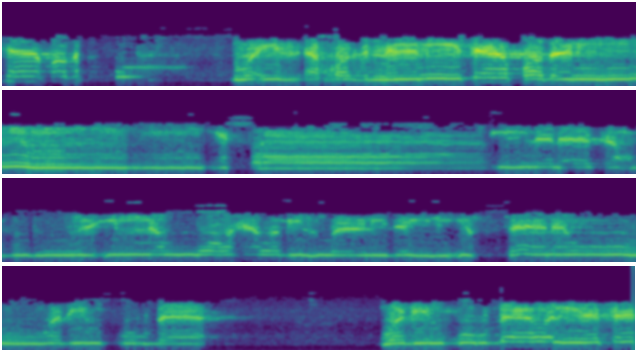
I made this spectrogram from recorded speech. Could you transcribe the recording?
ميثاق وإذ أخذنا ميثاق بني إسرائيل لا تعبدون إلا الله وبالوالدين إحسانا وذي القربى وذي القربى واليتامى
